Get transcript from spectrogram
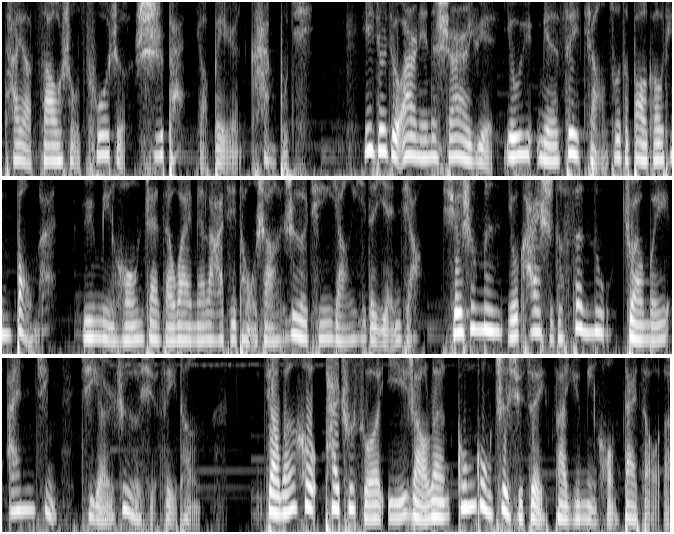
他要遭受挫折、失败，要被人看不起。一九九二年的十二月，由于免费讲座的报告厅爆满，俞敏洪站在外面垃圾桶上热情洋溢的演讲，学生们由开始的愤怒转为安静，继而热血沸腾。讲完后，派出所以扰乱公共秩序罪把俞敏洪带走了。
